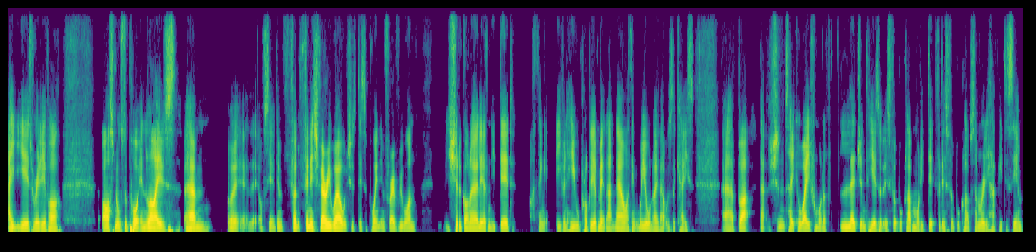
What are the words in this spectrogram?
eight years really of our Arsenal supporting lives. Um, obviously, it didn't f- finish very well, which was disappointing for everyone. He should have gone earlier than he did. I think even he will probably admit that now. I think we all know that was the case. Uh, but that shouldn't take away from what a legend he is at this football club and what he did for this football club. So I'm really happy to see him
